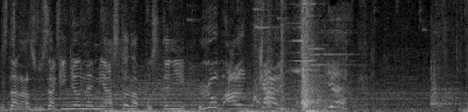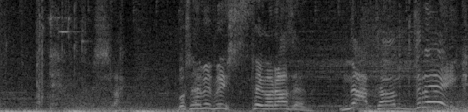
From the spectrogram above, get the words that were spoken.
znalazł zaginione miasto na pustyni Rub al-Khali. Nie! Szlak. Możemy wyjść z tego razem! Nathan Drake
